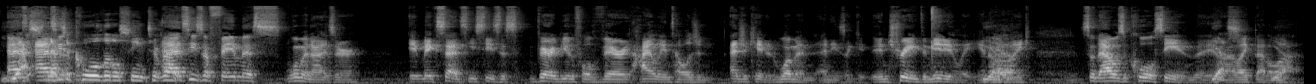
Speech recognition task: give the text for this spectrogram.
yes as, as that's he- a cool little scene to write as he's a famous womanizer, it makes sense. He sees this very beautiful, very highly intelligent, educated woman, and he's like intrigued immediately. You know, Yeah. like so that was a cool scene. You know, Yes. I like that a Yeah. lot.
